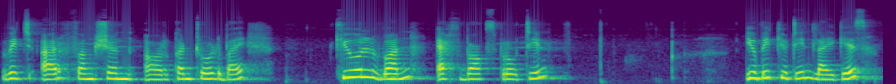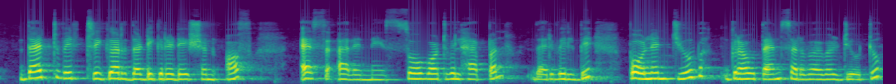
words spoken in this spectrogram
which are function or controlled by Cul1 F box protein ubiquitin ligase that will trigger the degradation of sRNase. So what will happen? There will be pollen tube growth and survival due to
